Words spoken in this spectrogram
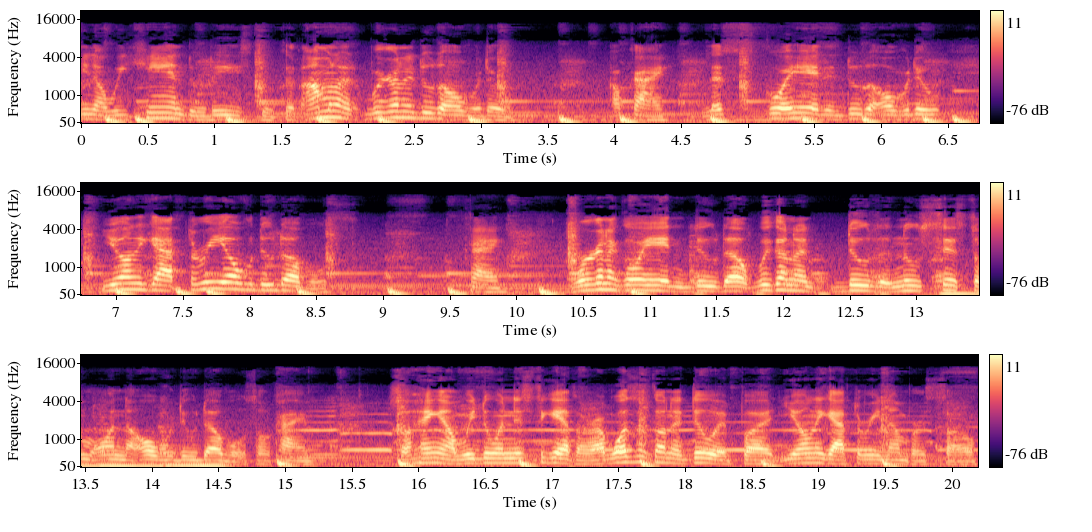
you know we can do these two because i'm gonna we're gonna do the overdue okay? Let's go ahead and do the overdue. You only got three overdue doubles okay? We're gonna go ahead and do the we're gonna do the new system on the overdue doubles okay? So hang on we're doing this together. I wasn't gonna do it but you only got three numbers so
